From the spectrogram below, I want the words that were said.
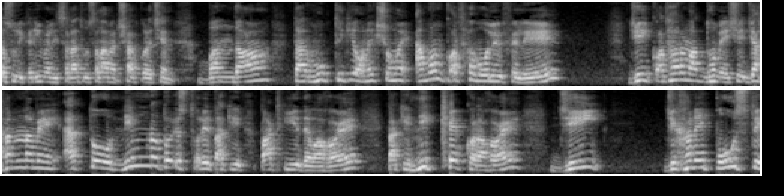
রাসূল করিম আলাইহিস সালাতু সালাম ইরশাদ করেছেন, বান্দা তার মুখ থেকে অনেক সময় এমন কথা বলে ফেলে, যেই কথার মাধ্যমে সে এত স্তরে তাকে পাঠিয়ে দেওয়া হয়, তাকে নিক্ষেপ করা হয়, যেই যেখানে পৌঁছতে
